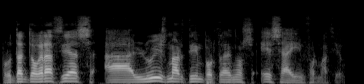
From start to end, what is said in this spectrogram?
Por lo tanto, gracias a Luis Martín por traernos esa información.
